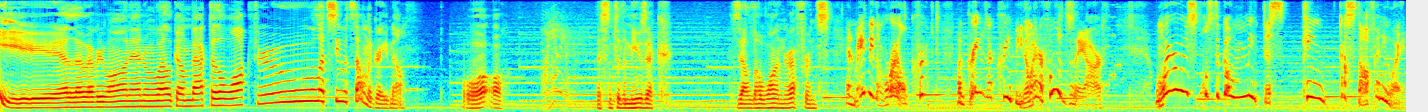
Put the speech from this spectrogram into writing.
Hello everyone and welcome back to the walkthrough. Let's see what's down the grave now. Uh oh. Listen to the music. Zelda 1 reference. And maybe the royal crypt, but graves are creepy no matter whose they are. Where are we supposed to go meet this King Gustaf anyway?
